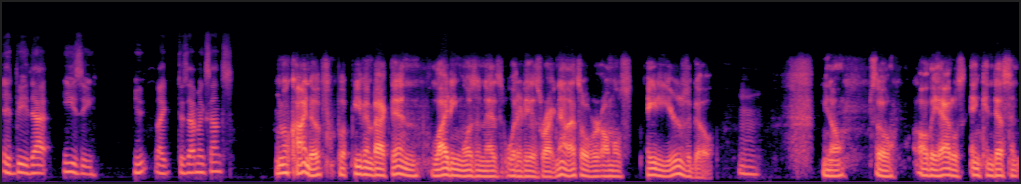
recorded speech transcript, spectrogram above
it'd be that easy. You like, does that make sense? No, kind of, but even back then, lighting wasn't as what it is right now. That's over almost 80 years ago. Mm. you know so all they had was incandescent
